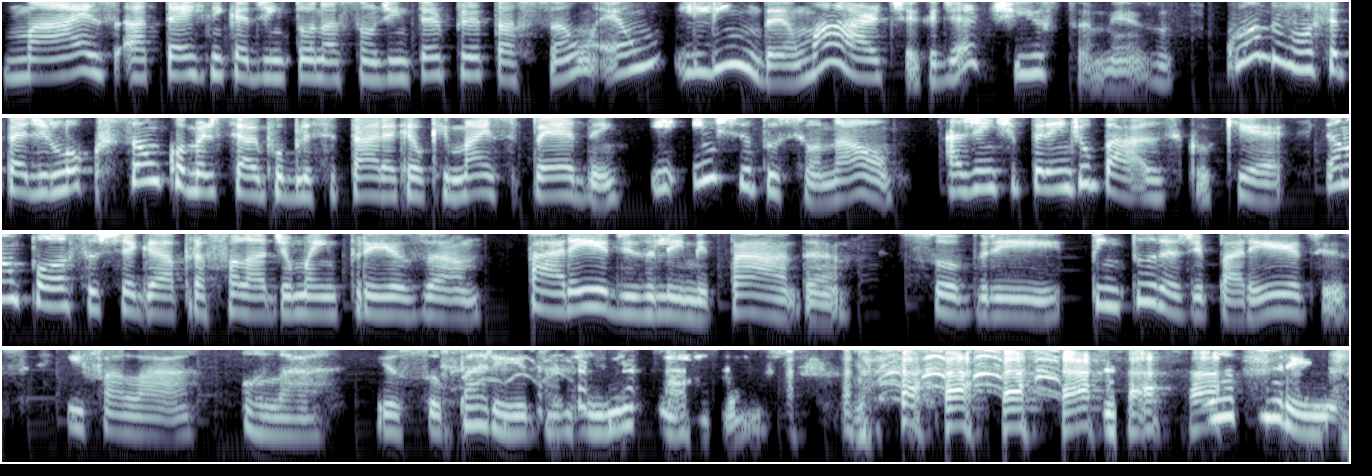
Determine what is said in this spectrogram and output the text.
mas a técnica de entonação, de interpretação é um, linda, é uma arte, é de artista mesmo. Quando você pede locução comercial e publicitária, que é o que mais pedem, e institucional, a gente prende o básico, que é: eu não posso chegar para falar de uma empresa Paredes Limitada sobre pinturas de paredes e falar: Olá, eu sou Paredes Limitadas. Uma parede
